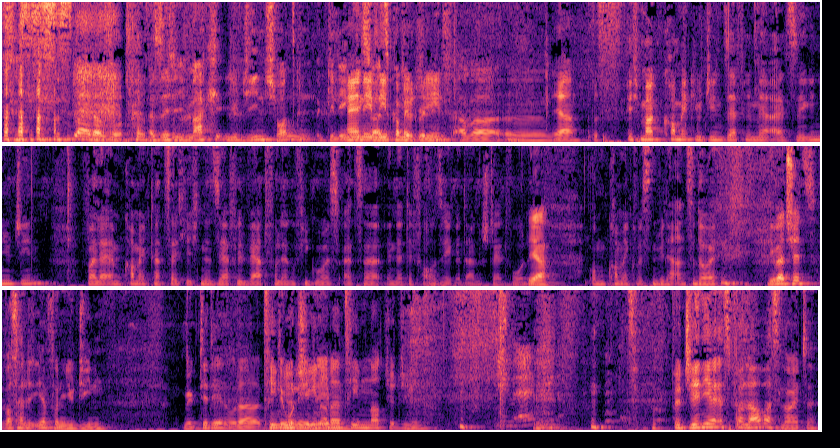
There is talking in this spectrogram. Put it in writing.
das, ist, das ist leider so. Also ich, ich mag Eugene schon gelegentlich Annie so als Comic Eugene. Relief, aber äh, Ja, das Ich mag Comic Eugene sehr viel mehr als Segen Eugene, weil er im Comic tatsächlich eine sehr viel wertvollere Figur ist, als er in der TV-Säge dargestellt wurde. ja. Um Comicwissen wieder anzudeuten. Lieber Chat, was haltet ihr von Eugene? Mögt ihr den oder Team Eugene oder? Team Not Eugene? Team. Virginia ist for Lovers, Leute.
